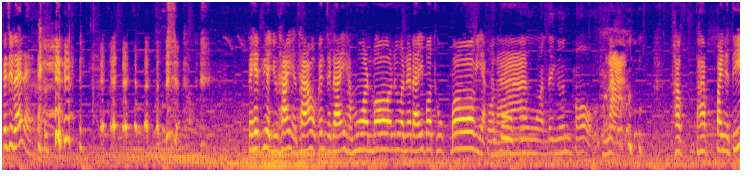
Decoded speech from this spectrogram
เป็นจังได้แหละ ไปเฮ็ดเวียกอยู่ไทยเนี่ยถามว่าเป็นจังไดหามวนบ่หรือว่าแนวใดบ่ทุกข์บ่เวียกบอน่ะลนะโมวนได้เงินพ่อน่ะพาพาไปหน่อยติ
